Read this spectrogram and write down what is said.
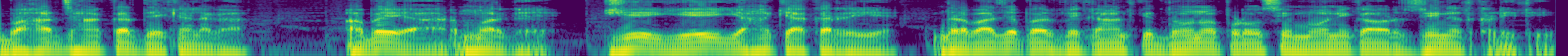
बाहर झाँक कर देखने लगा। अबे यार, मर गए। ये ये यहाँ क्या कर रही है? दरवाजे पर विक्रांत की दोनों पड़ोसी मोनिका और जीनत खड़ी थी।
